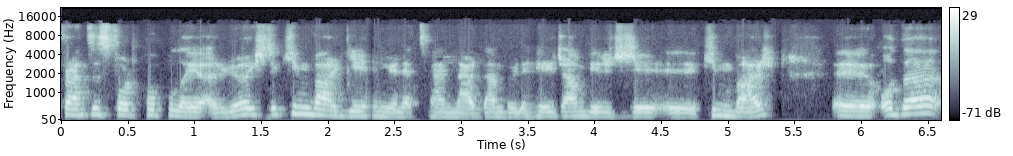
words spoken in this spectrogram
Francis Ford Coppola'yı arıyor. İşte kim var yeni yönetmenlerden böyle heyecan verici kim var? o da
